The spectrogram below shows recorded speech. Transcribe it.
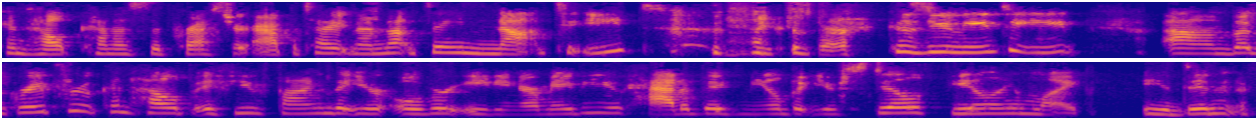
can help kind of suppress your appetite. And I'm not saying not to eat because sure. you need to eat. Um, but grapefruit can help if you find that you're overeating, or maybe you had a big meal, but you're still feeling like you didn't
